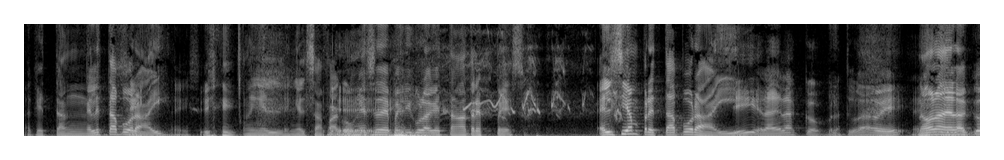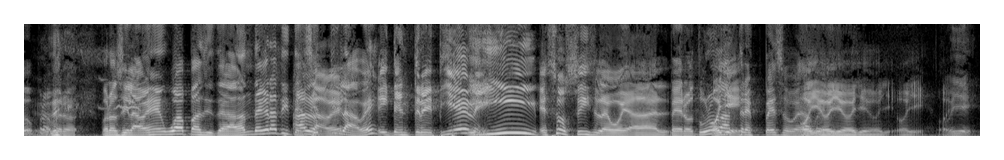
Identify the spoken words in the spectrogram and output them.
Las que están. Él está por sí, ahí. sí. En el, en el zafacón Eh. ese de película que están a tres pesos. Él siempre está por ahí. Sí, era de las compras. tú la ves. No, nadie la compra, pero, pero si la ves en guapa, si te la dan de gratis, te Ah, y la ves. Y te entretiene. Sí. Eso sí le voy a dar. Pero tú no das tres pesos, ¿verdad? Oye, oye, oye, oye, oye. Oye,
